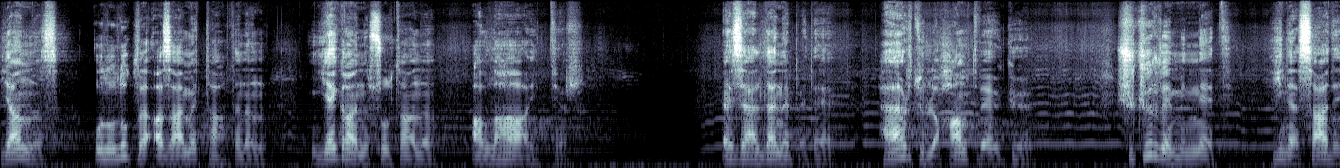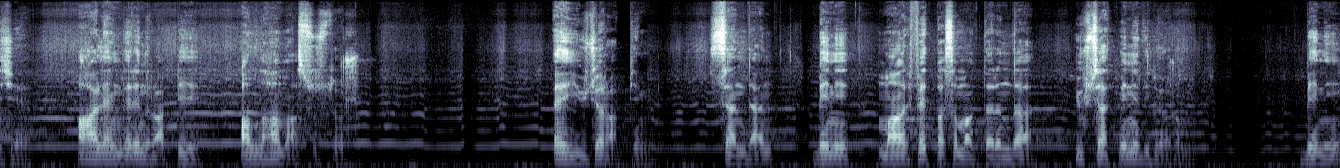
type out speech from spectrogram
yalnız ululuk ve azamet tahtının yegane sultanı Allah'a aittir. Ezelden ebede her türlü hamd ve övgü, şükür ve minnet yine sadece alemlerin Rabbi Allah'a mahsustur. Ey yüce Rabbim, senden beni marifet basamaklarında yükseltmeni diliyorum. Beni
